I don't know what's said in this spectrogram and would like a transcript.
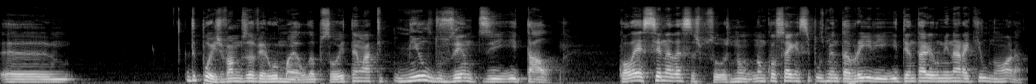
Uh, depois vamos a ver o e-mail da pessoa e tem lá tipo 1200 e, e tal. Qual é a cena dessas pessoas? Não, não conseguem simplesmente abrir e, e tentar eliminar aquilo na hora.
